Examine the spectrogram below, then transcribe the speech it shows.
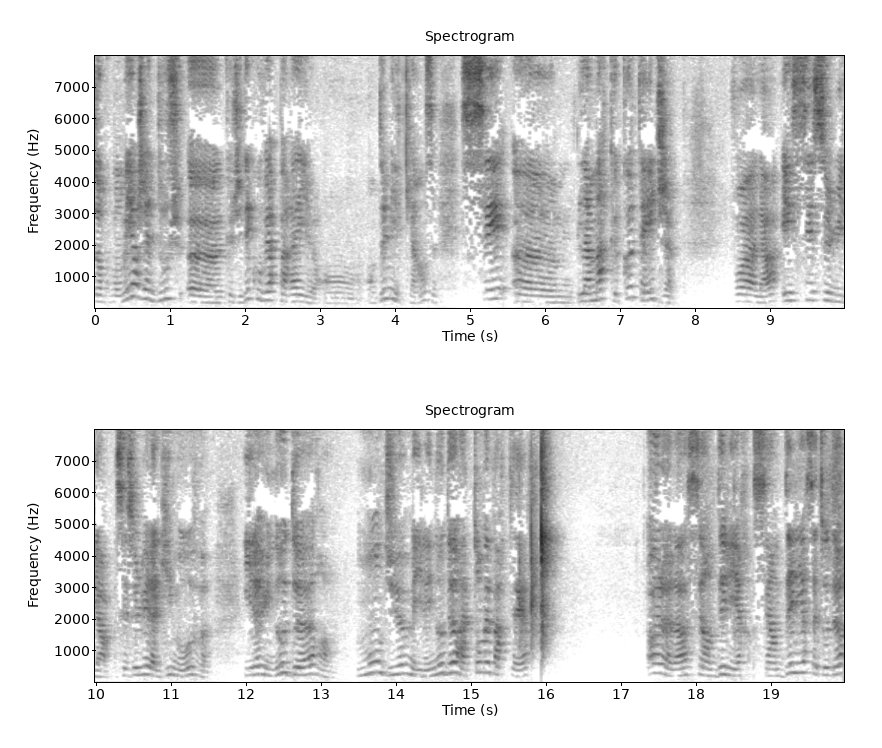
Donc mon meilleur gel douche euh, que j'ai découvert pareil en, 2015, c'est euh, la marque Cottage. Voilà, et c'est celui-là. C'est celui à la guimauve. Il a une odeur, mon Dieu, mais il a une odeur à tomber par terre. Oh là là, c'est un délire. C'est un délire cette odeur.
